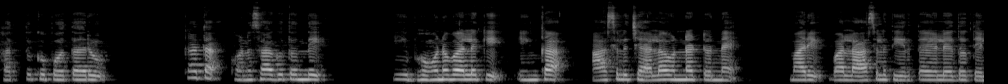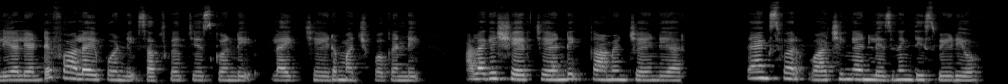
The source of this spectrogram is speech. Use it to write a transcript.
హత్తుకుపోతారు. కథ కొనసాగుతుంది. ఈ భువన వాళ్ళకి ఇంకా ఆశలు చాలా ఉన్నట్టున్నాయి. మరి వాళ్ళ ఆశలు తీరుతాయో లేదో తెలియాలి అంటే ఫాలో అయిపోండి. సబ్స్క్రైబ్ చేసుకోండి. లైక్ చేయడం మర్చిపోకండి. అలాగే షేర్ చేయండి. కామెంట్ చేయండి యార్. Thanks for watching and listening this video.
